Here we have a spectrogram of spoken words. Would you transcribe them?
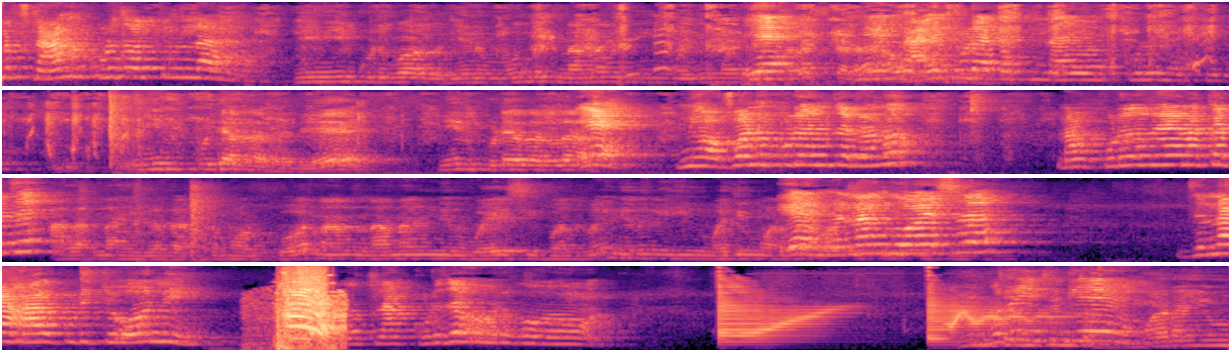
ಮತ್ ನಾನು ಕುಡ್ದೋಕಿಲ್ಲ. ನೀನು ಈ ಕುಡಿಬಾರ್ದು. ನೀನು ಮುಂದಕ್ಕೆ ನನ್ನ ಹಿಂಗ್ ಮದಿ ಮಾಡಿ ಕಳಿಸ್ತಾರ. ನೀನ್ ನಾಳೆ ಕುಡಿಯಾಕತ್ತಿ ನಾ ಇವತ್ತು ಕುಡಿಬೇಕೀನಿ ನೀನ್ ಕುಡಿಯೋದಲ್ಲೇ ನೀನ್ ಕುಡಿಯೋದಲ್ಲ ಏ ನೀ ಒಬ್ಬನ ಕುಡಿ ಅಂತಾರೇನು? ನಾ ಕುಡಿಯೋದು ಏನಕತ್ತಿ? ಅಲ್ಲ ನಾ ಇಲ್ಲದ ಅರ್ಥ ಮಾಡ್ಕೋ. ನಾನು ನನಗೆ ನಿನ್ನ ವಯಸ್ಸಿಗೆ ಬಂದ ಮೇಲೆ ನಿನಗೆ ಹಿಂಗ್ ಮದುವೆ ಏ ನನಗೆ ವಯಸ್ಸು ವಯಸ್ಸ? ದಿನ ಹಾಲು ಕುಡಿತಿ ಹೋನಿ ಇವತ್ತು ನಾ ಕುಡಿದೆ ಹೊರಗೆ. ಹೋಗವ ಬರೀ ಹಿಂಗೆ. ಮರ ಇವ್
